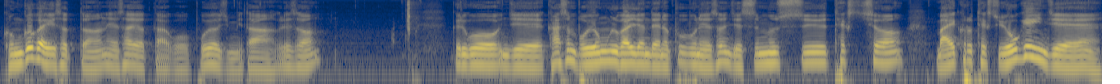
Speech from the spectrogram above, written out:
근거가 있었던 회사였다고 보여집니다. 그래서 그리고 이제 가슴 보형물 관련되는 부분에서 이제 스무스 텍스처, 마이크로 텍스처 요게 이제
